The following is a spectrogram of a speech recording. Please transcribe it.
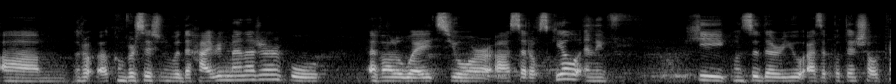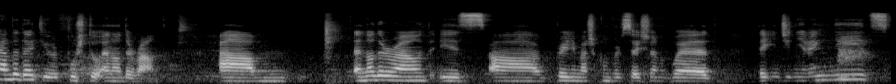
um, a conversation with the hiring manager who evaluates your uh, set of skill and if he considers you as a potential candidate, you're pushed to another round. Um, another round is uh, pretty much conversation with the engineering leads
